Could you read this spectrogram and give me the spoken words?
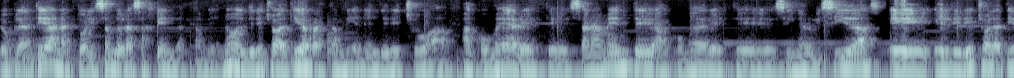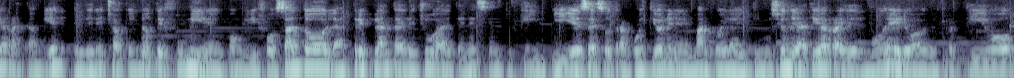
lo plantean actualizando las agendas también, ¿no? El derecho a la tierra es también el derecho a, comer este, sanamente, a comer este, sin herbicidas. Eh, el derecho a la tierra es también el derecho a que no te fumiguen con glifosato las tres plantas de lechuga que tenés en tu fin. Y esa es otra cuestión en el marco de la distribución de la tierra y del modelo agroextractivo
